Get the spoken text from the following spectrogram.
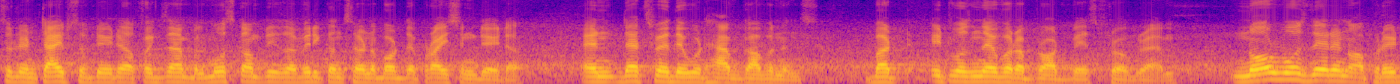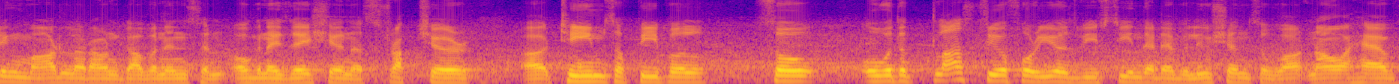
certain types of data. For example, most companies are very concerned about their pricing data, and that's where they would have governance. But it was never a broad-based program. Nor was there an operating model around governance, an organization, a structure, uh, teams of people. So over the last three or four years, we've seen that evolution. So now I have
